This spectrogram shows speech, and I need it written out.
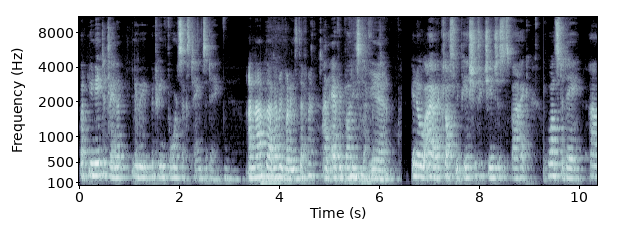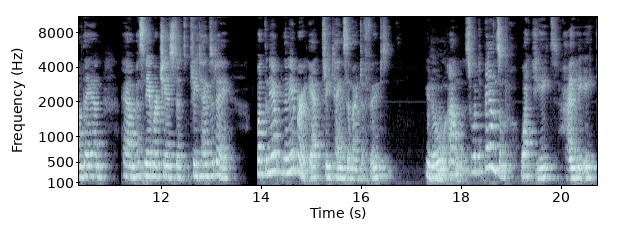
but you need to drain it maybe between four and six times a day, And not that everybody's different. and everybody's different. Yeah. you know, I had a colostomy patient who changes his bag once a day, and then um, his neighbour changed it three times a day. But the, neigh- the neighbour ate three times the amount of food, you know, and so it depends on what you eat, how you eat,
